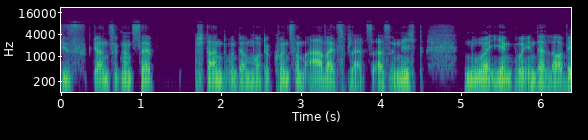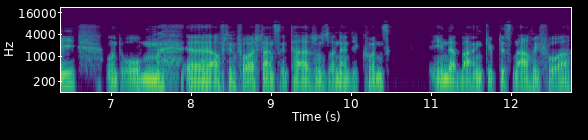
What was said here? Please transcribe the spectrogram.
dieses ganze Konzept stand unter Motto Kunst am Arbeitsplatz, also nicht nur irgendwo in der Lobby und oben äh, auf den Vorstandsetagen, sondern die Kunst in der Bank gibt es nach wie vor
